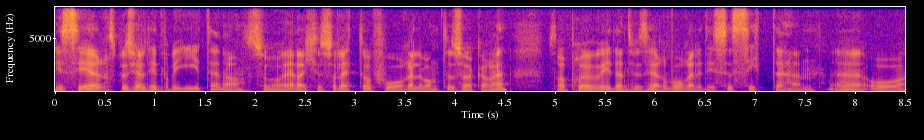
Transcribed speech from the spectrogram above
vi ser, spesielt innenfor IT, da, så er det ikke så lett å få relevante søkere. Så da prøver vi å identifisere hvor er det disse sitter hen. Eh, og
